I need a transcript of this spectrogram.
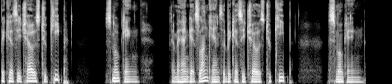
because he chose to keep smoking. A man gets lung cancer because he chose to keep smoking.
